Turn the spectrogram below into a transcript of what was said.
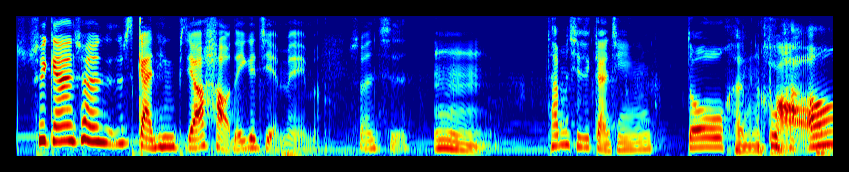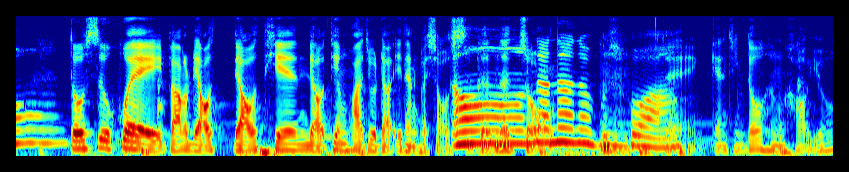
所以刚才算是感情比较好的一个姐妹嘛，算是嗯，他们其实感情都很不好哦。都是会，比方聊聊天、聊电话就聊一两个小时的那种，哦那那那不错啊嗯对，感情都很好哟。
